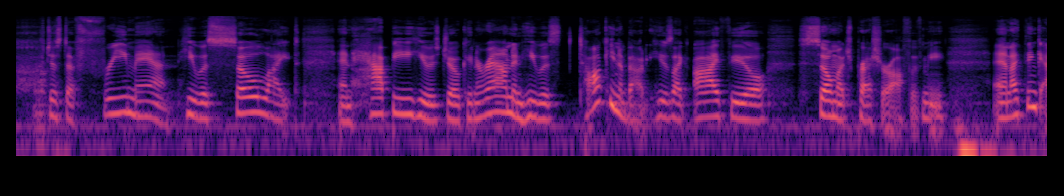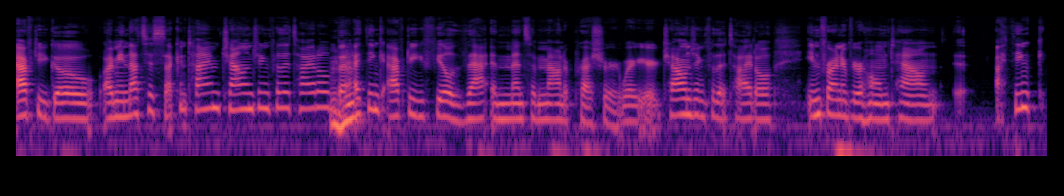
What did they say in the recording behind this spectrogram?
just a free man. He was so light and happy. He was joking around and he was talking about it. He was like, I feel so much pressure off of me. And I think after you go, I mean, that's his second time challenging for the title, but mm-hmm. I think after you feel that immense amount of pressure where you're challenging for the title in front of your hometown, uh, I think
